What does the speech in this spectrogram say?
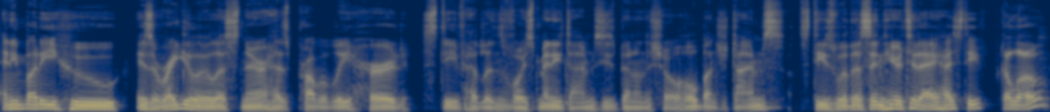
Anybody who is a regular listener has probably heard Steve Hedlund's voice many times. He's been on the show a whole bunch of times. Steve's with us in here today. Hi, Steve. Hello?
